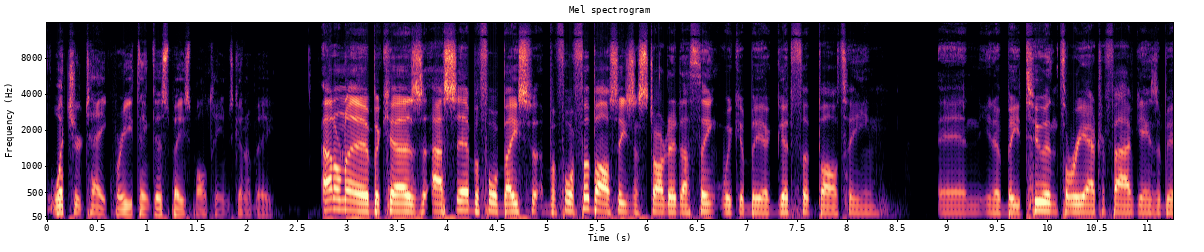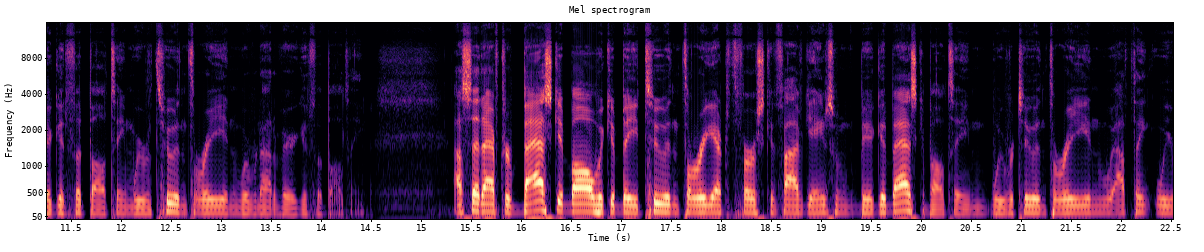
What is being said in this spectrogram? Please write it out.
what's your take? Where do you think this baseball team's going to be? I don't know because I said before base before football season started, I think we could be a good football team, and you know, be two and three after five games would be a good football team. We were two and three, and we were not a very good football team. I said after basketball, we could be two and three after the first five games. We would be a good basketball team. We were two and three, and I think we,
